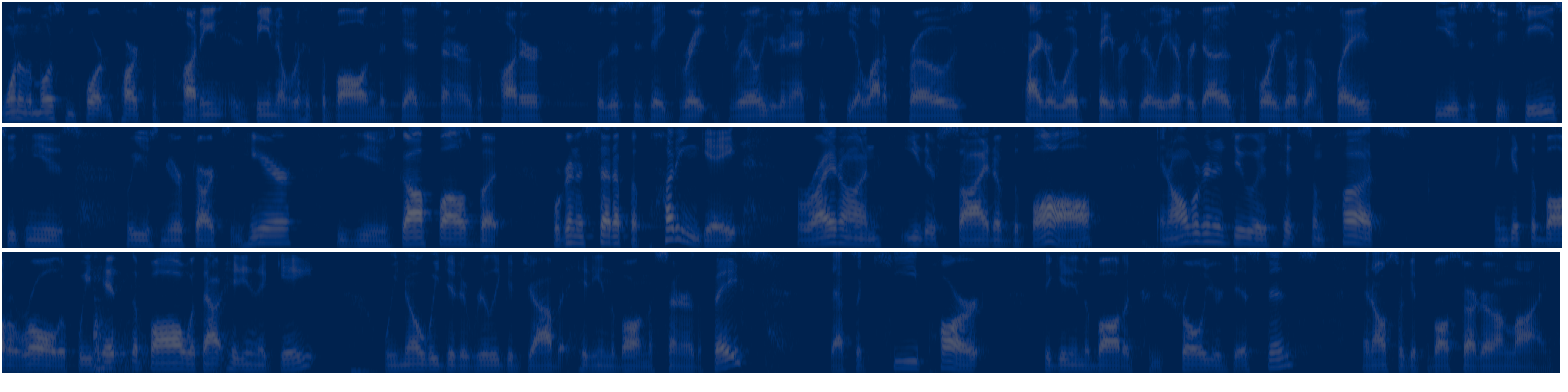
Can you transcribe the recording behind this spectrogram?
one of the most important parts of putting is being able to hit the ball in the dead center of the putter. So this is a great drill. You're going to actually see a lot of pros. Tiger Woods' favorite drill he ever does before he goes out and plays. He uses two tees. You can use we use Nerf darts in here. You can use golf balls, but we're going to set up a putting gate right on either side of the ball. And all we're going to do is hit some putts and get the ball to roll. If we hit the ball without hitting a gate, we know we did a really good job at hitting the ball in the center of the face. That's a key part to getting the ball to control your distance and also get the ball started on line.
